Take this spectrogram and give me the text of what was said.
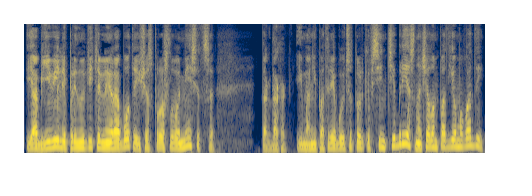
и объявили принудительные работы еще с прошлого месяца, тогда как им они потребуются только в сентябре с началом подъема воды.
